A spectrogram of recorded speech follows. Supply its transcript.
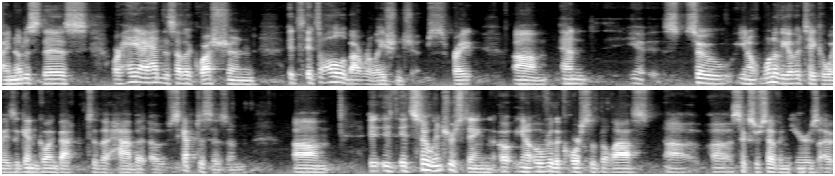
I noticed this or hey i had this other question. It's it's all about relationships right? Um, and you know, so you know one of the other takeaways again going back to the habit of skepticism um, it, it's so interesting. Uh, you know, over the course of the last uh, uh, six or seven years, I,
